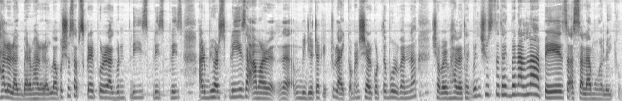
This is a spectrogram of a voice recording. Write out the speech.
ভালো লাগবে। আর ভালো লাগলে অবশ্যই সাবস্ক্রাইব করে রাখবেন। প্লিজ প্লিজ প্লিজ আর ভিউয়ার্স প্লিজ আমার ভিডিওটাকে একটু লাইক কমেন্ট শেয়ার করতে ভুলবেন না। সবাই ভালো থাকবেন, সুস্থ থাকবেন। আল্লাহ হাফেজ। আসসালামু আলাইকুম।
